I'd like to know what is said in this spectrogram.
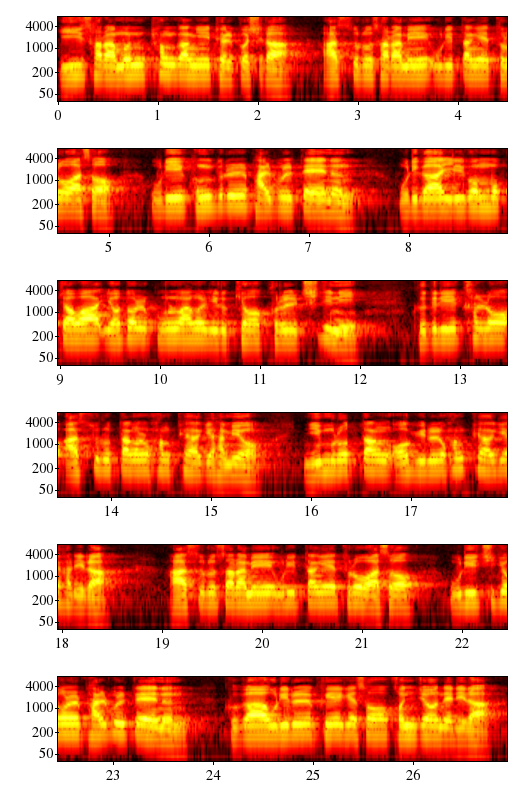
이 사람은 평강이 될 것이라 아수르 사람이 우리 땅에 들어와서 우리 궁들을 밟을 때에는 우리가 일곱 목자와 여덟 군왕을 일으켜 그를 치리니 그들이 칼로 아수르 땅을 황폐하게 하며 니무롯 땅 어귀를 황폐하게 하리라. 아수르 사람이 우리 땅에 들어와서 우리 지경을 밟을 때에는 그가 우리를 그에게서 건져내리라.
